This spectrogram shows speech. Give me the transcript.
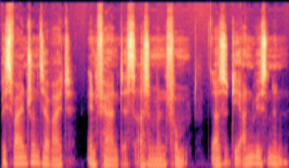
bisweilen schon sehr weit entfernt ist. Also man vom, also die Anwesenden,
